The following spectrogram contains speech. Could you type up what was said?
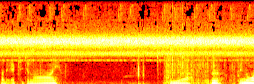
ปลาแดกจักหน่อยเกลือ เออ ไปนัว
